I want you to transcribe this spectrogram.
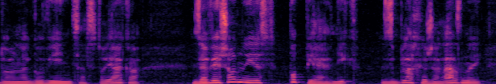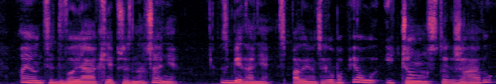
dolnego wieńca stojaka, zawieszony jest popielnik z blachy żelaznej, mający dwojakie przeznaczenie. Zbieranie spadającego popiołu i cząstek żaru,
